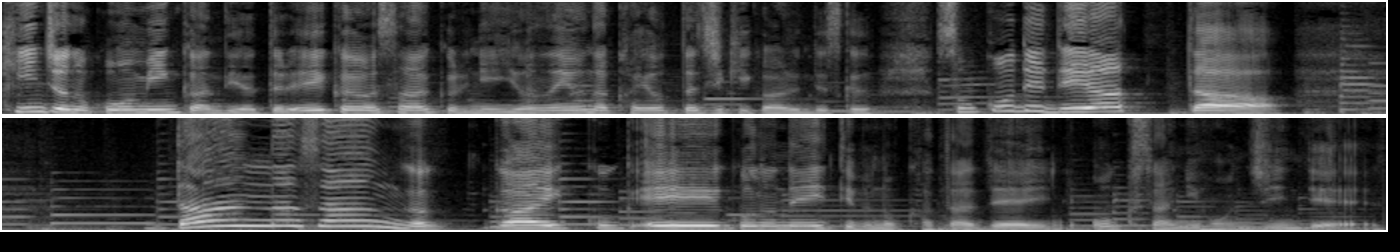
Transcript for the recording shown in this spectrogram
近所の公民館でやってる英会話サークルに夜な夜な通った時期があるんですけどそこで出会った旦那さんが外国英語のネイティブの方で奥さん日本人で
